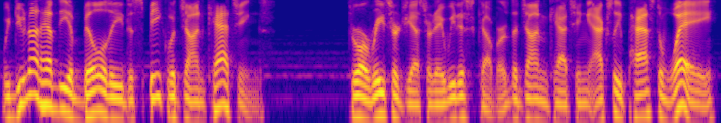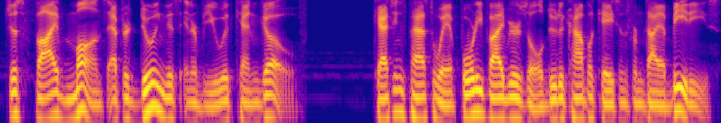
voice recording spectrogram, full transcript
we do not have the ability to speak with John Catchings. Through our research yesterday, we discovered that John Catching actually passed away just five months after doing this interview with Ken Gove. Catchings passed away at 45 years old due to complications from diabetes,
